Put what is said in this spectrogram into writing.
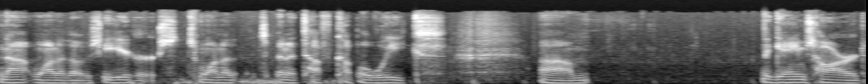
not one of those years. It's one of. It's been a tough couple weeks. Um, the game's hard.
